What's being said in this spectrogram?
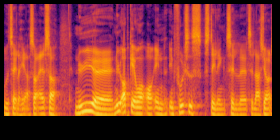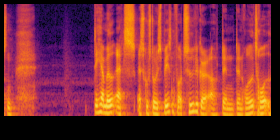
udtaler her. Så altså nye, øh, nye opgaver og en, en fuldtidsstilling til, øh, til Lars Jørgensen. Det her med at, at skulle stå i spidsen for at tydeliggøre den, den røde tråd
